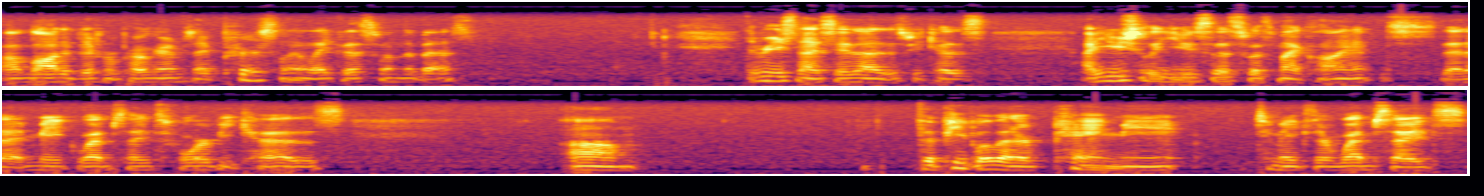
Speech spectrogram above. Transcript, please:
a, lot of different programs. I personally like this one the best. The reason I say that is because I usually use this with my clients that I make websites for because um, the people that are paying me to make their websites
